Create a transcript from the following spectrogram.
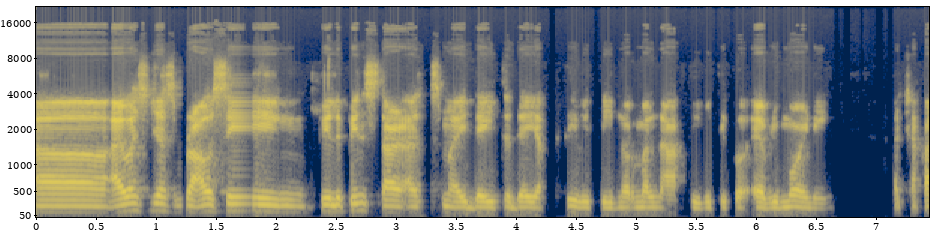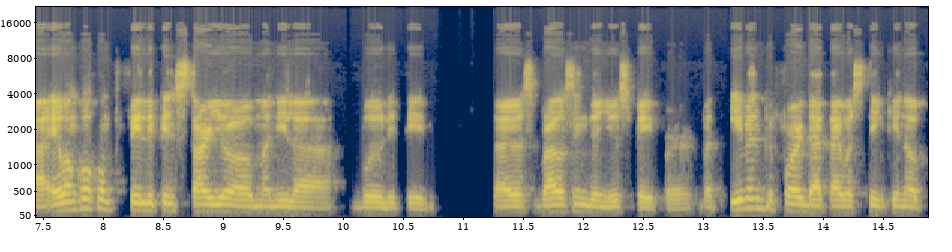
uh, I was just browsing Philippine Star as my day-to-day activity, normal na activity ko every morning. At saka, ewan ko kung Philippine Star yun o Manila Bulletin. So I was browsing the newspaper. But even before that, I was thinking of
